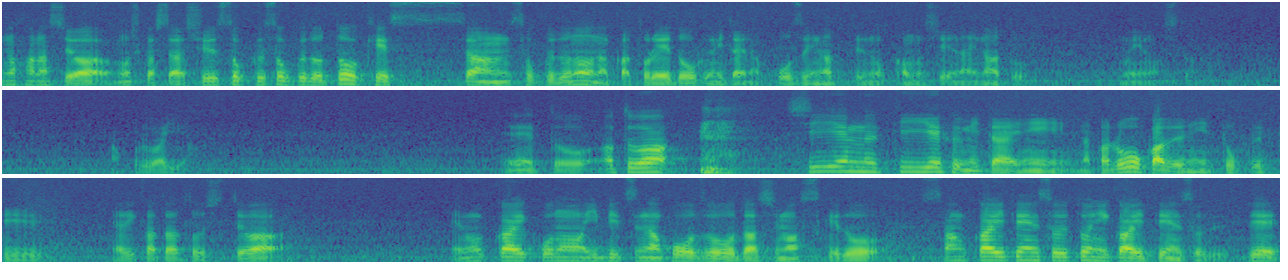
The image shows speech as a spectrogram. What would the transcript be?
の話はもしかしたら収束速度と決算速度のなんかトレードオフみたいな構図になってるのかもしれないなと思いました。あこれはいいや。えっ、ー、とあとは CMTF みたいになんかローカルに解くっていうやり方としてはもう一回このいびつな構造を出しますけど3回転ソルと2回転ソルで、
